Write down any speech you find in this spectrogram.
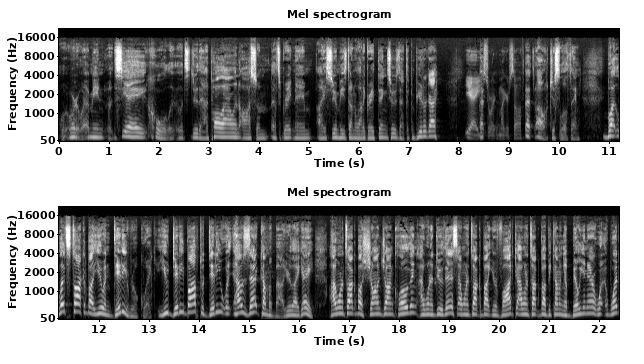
We're, I mean, CAA, cool. Let's do that. Paul Allen, awesome. That's a great name. I assume he's done a lot of great things. Who's that? The computer guy? Yeah, he used to work at Microsoft. That's, oh, just a little thing. But let's talk about you and Diddy real quick. You Diddy bopped with Diddy. Wh- How does that come about? You're like, hey, I want to talk about Sean John clothing. I want to do this. I want to talk about your vodka. I want to talk about becoming a billionaire. What what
